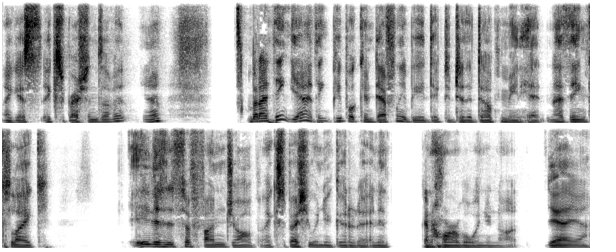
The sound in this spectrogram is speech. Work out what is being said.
I guess expressions of it, you know. But I think, yeah, I think people can definitely be addicted to the dopamine hit, and I think like it is. It's a fun job, like especially when you're good at it, and it's kind of horrible when you're not. Yeah. Yeah.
